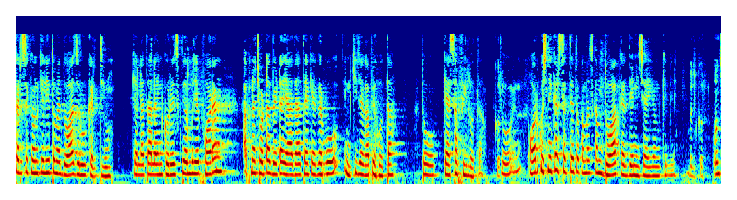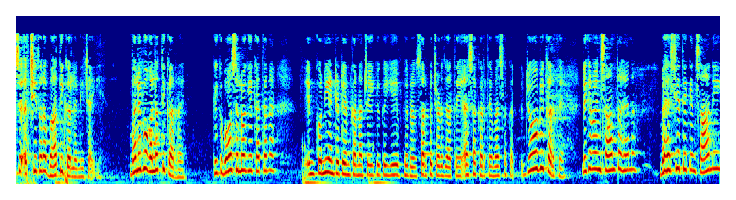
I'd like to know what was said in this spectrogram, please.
کر سکے ان کے لیے تو میں دعا ضرور کرتی ہوں کہ اللہ تعالیٰ ان کو رزق دے۔ اور مجھے فوراً اپنا چھوٹا بیٹا یاد آتا ہے کہ اگر وہ ان کی جگہ پہ ہوتا تو کیسا فیل ہوتا۔ تو اور کچھ نہیں کر سکتے تو کم از کم دعا کر دینی چاہیے ان کے لیے۔ بالکل۔ ان سے اچھی طرح بات ہی کر لینی چاہیے۔ بھلے وہ غلط ہی کر رہے ہیں۔ کیونکہ بہت سے لوگ یہ کہتے ہیں نا ان کو نہیں انٹرٹین کرنا چاہیے کیونکہ یہ پھر سر پہ چڑھ جاتے ہیں ایسا کرتے ہیں ویسا کرتے ہیں جو بھی کرتے ہیں۔ لیکن وہ انسان تو ہے نا۔ بحثیت ایک انسان ہی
